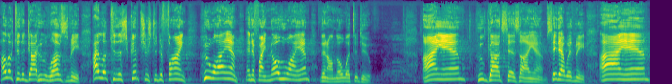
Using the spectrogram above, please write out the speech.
I look to the God who loves me. I look to the scriptures to define who I am. And if I know who I am, then I'll know what to do. I am who God says I am. Say that with me. I am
